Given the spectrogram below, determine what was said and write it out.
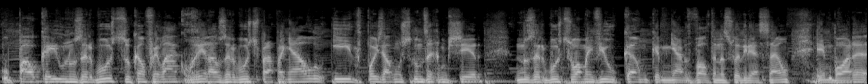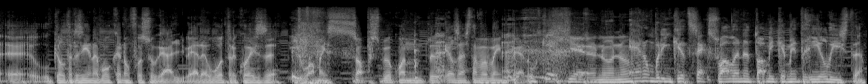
o pau caiu nos arbustos, o cão foi lá a correr aos arbustos para apanhá-lo e depois de alguns segundos a remexer nos arbustos, o homem viu o cão caminhar de volta na sua direção, embora eh, o que ele trazia na boca não fosse o galho, era outra coisa e o homem só percebeu quando ele já estava bem perto. O que é que era, Nuno? Era um brinquedo sexual anatomicamente realista.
